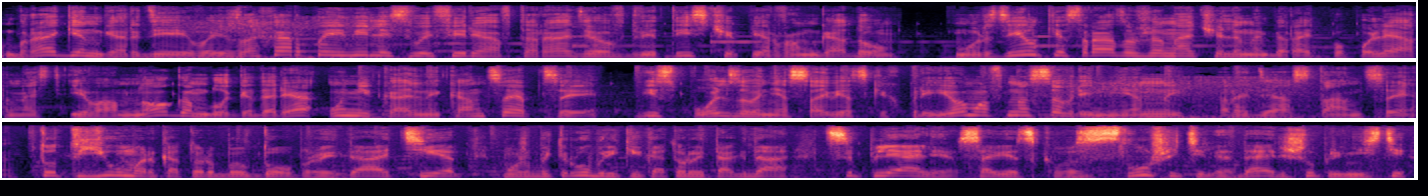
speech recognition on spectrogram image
Брагин, Гордеева и Захар появились в эфире Авторадио в 2001 году. Мурзилки сразу же начали набирать популярность, и во многом благодаря уникальной концепции – использования советских приемов на современной радиостанции. Тот юмор, который был добрый, да, те, может быть, рубрики, которые тогда цепляли советского слушателя, да, решил принести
